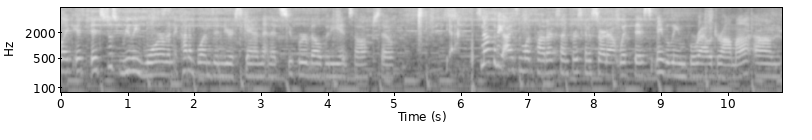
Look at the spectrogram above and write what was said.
like it, it's just really warm and it kind of blends into your skin and it's super velvety and soft, so yeah. So now for the eyes and lip products, I'm first going to start out with this Maybelline Brow Drama. Um,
